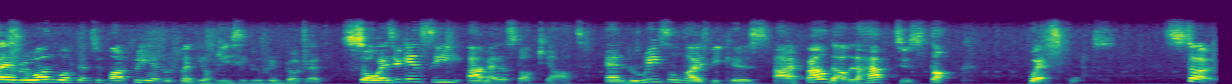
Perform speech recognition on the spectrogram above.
Hi everyone, welcome to part 320 of the GC Blueprint project. So as you can see, I'm at a stockyard, and the reason why is because I found out that I have to stock WedsSport. So,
